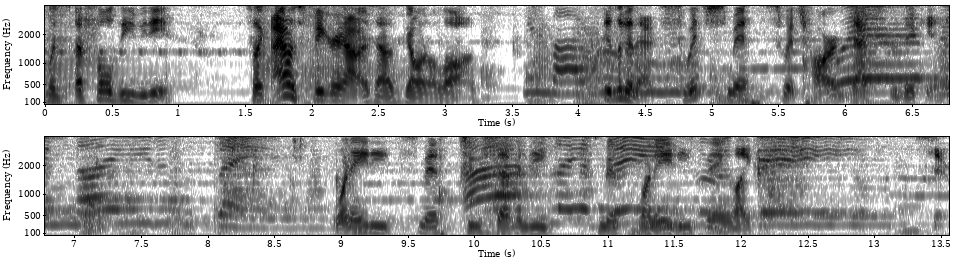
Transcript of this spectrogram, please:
was a full DVD. So like I was figuring out as I was going along. Dude, look at that. Switch Smith, switch hard. That's ridiculous. 180 Smith, 270 Smith, 180 thing, like sick.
